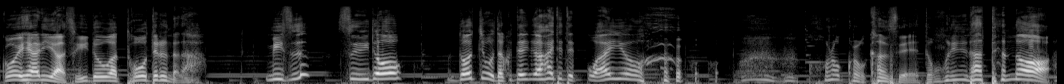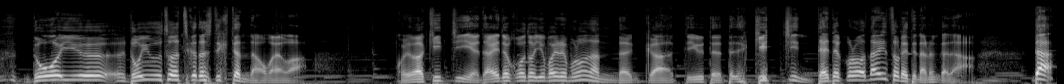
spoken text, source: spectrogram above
こういう部屋には水道が通ってるんだな。水？水道？どっちも濁点が入ってて怖いよ。この子の感性、どうになってんの？どういう、どういう育ち方してきたんだ、お前は。これはキッチンや台所と呼ばれるものなんだがって言うたら、キッチン、台所、何それってなるんかな？だ、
